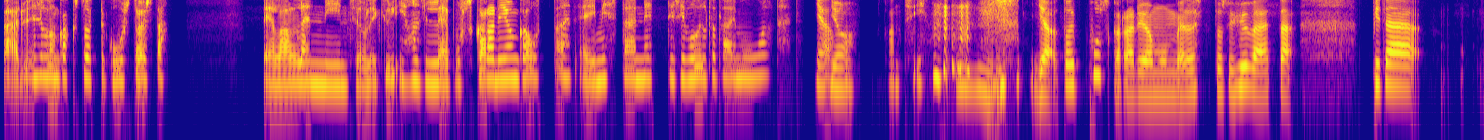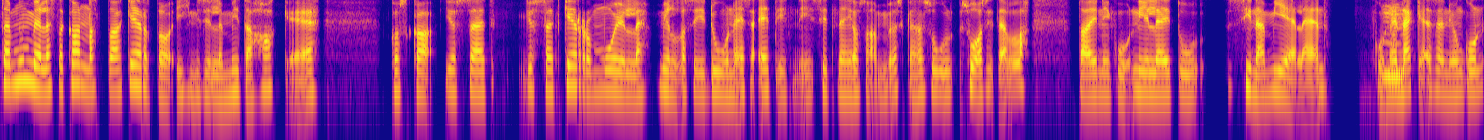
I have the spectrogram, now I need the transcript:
päädyin silloin 2016 pelalle, niin se oli kyllä ihan silleen puskaradion kautta, että ei mistään nettisivuilta tai muualta. Että joo. joo kantsi. Mm-hmm. Ja toi puskaradio on mun mielestä tosi hyvä, että pitää, tai mun mielestä kannattaa kertoa ihmisille, mitä hakee. Koska jos sä et jos sä et kerro muille, millaisia duuneja sä etit, niin sitten ne ei osaa myöskään su- suositella. Tai niinku, niille ei tule sinä mieleen, kun mm. ne näkee sen jonkun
